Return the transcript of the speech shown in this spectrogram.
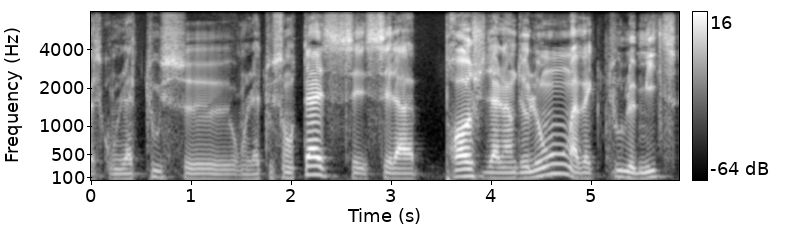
parce qu'on l'a tous, euh, on l'a tous en tête, c'est c'est la proche d'Alain Delon, avec tout le mythe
